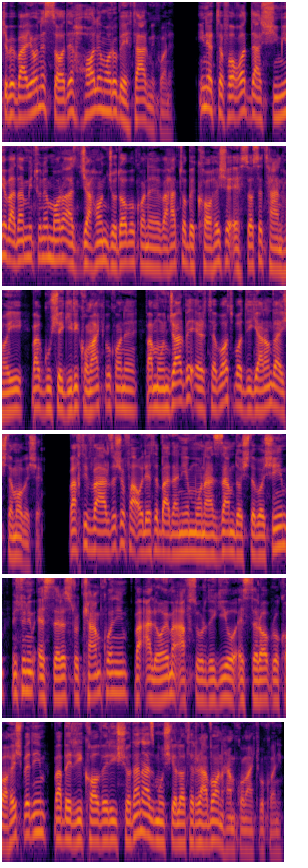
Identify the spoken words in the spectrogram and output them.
که به بیان ساده حال ما رو بهتر می‌کنه این اتفاقات در شیمی بدن می‌تونه ما رو از جهان جدا بکنه و حتی به کاهش احساس تنهایی و گوشگیری کمک بکنه و منجر به ارتباط با دیگران و اجتماع بشه. وقتی ورزش و فعالیت بدنی منظم داشته باشیم می‌تونیم استرس رو کم کنیم و علائم افسردگی و استراب رو کاهش بدیم و به ریکاوری شدن از مشکلات روان هم کمک بکنیم.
